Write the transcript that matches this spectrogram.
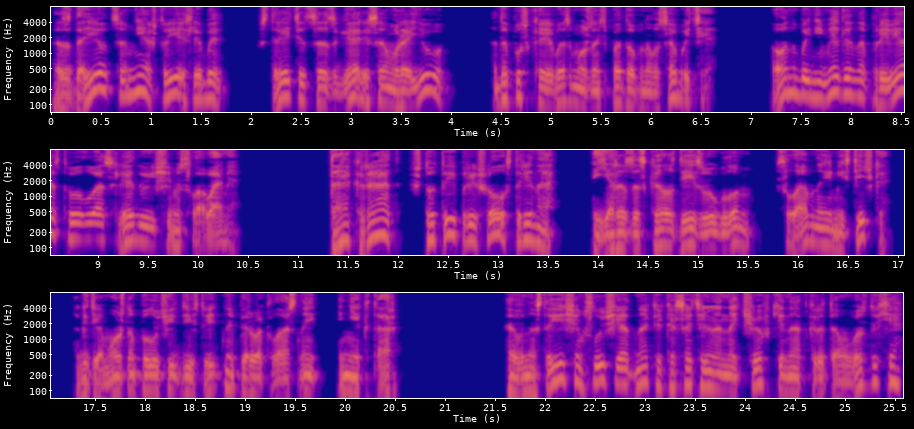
Сдается мне, что если бы встретиться с Гаррисом в раю, допуская возможность подобного события, он бы немедленно приветствовал вас следующими словами. «Так рад, что ты пришел, старина. Я разыскал здесь за углом славное местечко, где можно получить действительно первоклассный нектар. В настоящем случае, однако, касательно ночевки на открытом воздухе,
